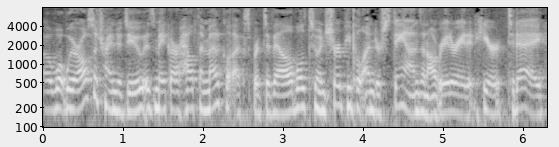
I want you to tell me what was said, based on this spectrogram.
Uh, what we're also trying to do is make our health and medical experts available to ensure people understand, and I'll reiterate it here today,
